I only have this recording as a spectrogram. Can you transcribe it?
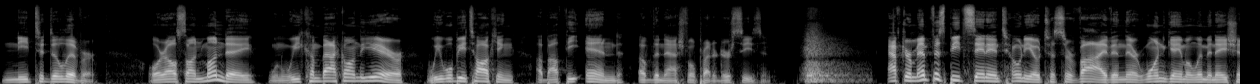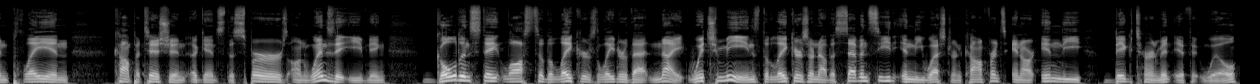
need to deliver. Or else on Monday, when we come back on the air, we will be talking about the end of the Nashville Predators season. After Memphis beat San Antonio to survive in their one game elimination play in competition against the Spurs on Wednesday evening, Golden State lost to the Lakers later that night, which means the Lakers are now the seventh seed in the Western Conference and are in the big tournament, if it will.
